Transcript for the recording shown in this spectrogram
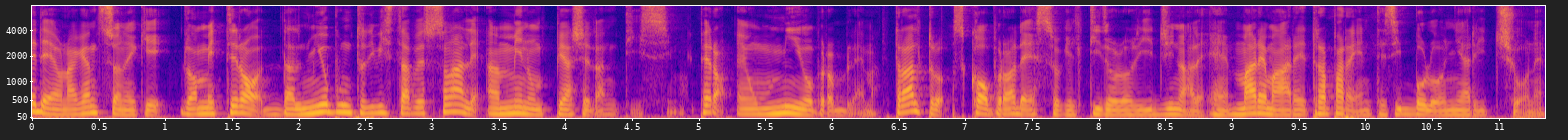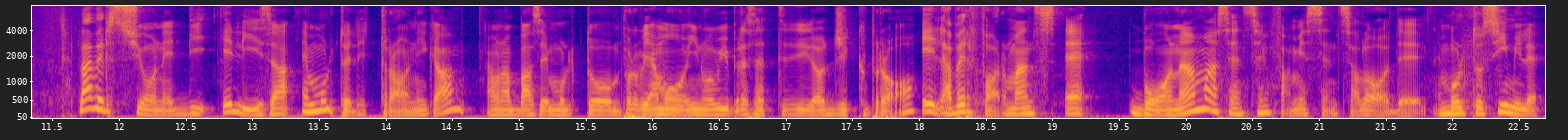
Ed è una canzone che, lo ammetterò, dal mio punto di vista personale a me non piace tantissimo, però è un mio problema. Tra l'altro scopro adesso che il titolo originale è Mare Mare, tra parentesi, Bologna Riccione. La versione di Elisa è molto elettronica, ha una base molto... proviamo i nuovi preset di Logic Pro e la performance è buona ma senza infamia e senza lode. È molto simile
